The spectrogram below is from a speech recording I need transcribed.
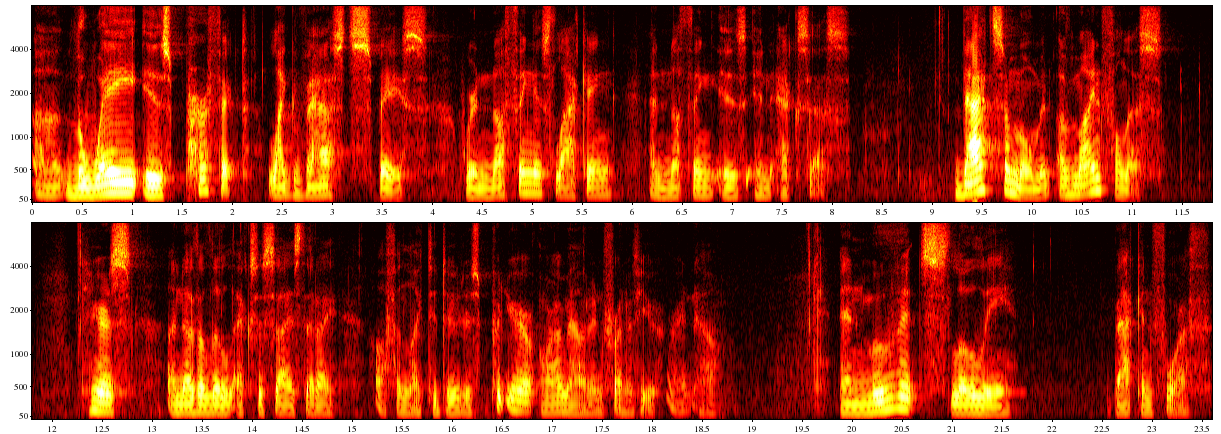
uh, The way is perfect like vast space where nothing is lacking and nothing is in excess. That's a moment of mindfulness. Here's another little exercise that I often like to do. Just put your arm out in front of you right now and move it slowly back and forth,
